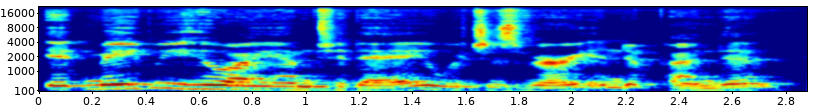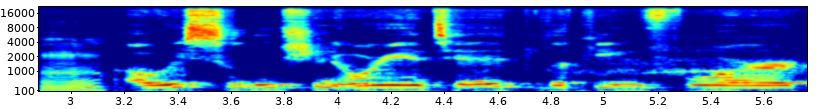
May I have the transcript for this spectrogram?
It made me who I am today, which is very independent, mm-hmm. always solution oriented, looking for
